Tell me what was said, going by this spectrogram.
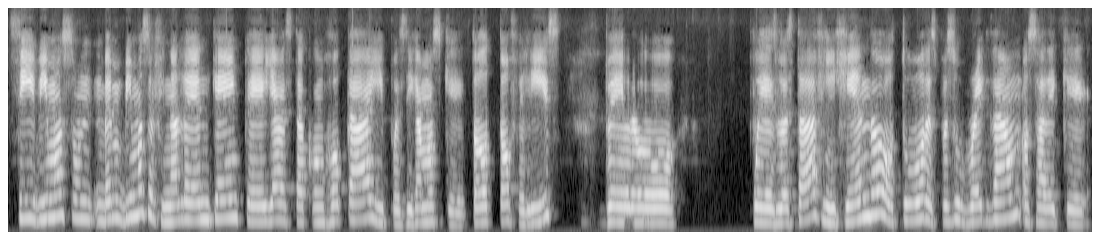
sí, vimos, un, vimos el final de Endgame, que ella está con Hawkeye y pues digamos que todo, todo feliz, pero pues lo estaba fingiendo o tuvo después su breakdown, o sea, de que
